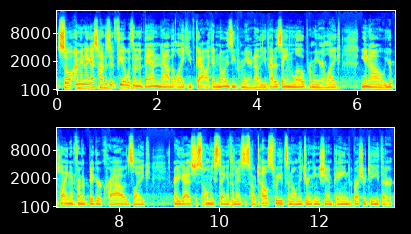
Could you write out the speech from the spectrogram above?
So, I mean, I guess how does it feel within the band now that like you've got like a noisy premiere, now that you've got a Zane Lowe premiere, like you know you're playing in front of bigger crowds, like. Are you guys just only staying at the nicest hotel suites and only drinking champagne to brush your teeth, or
